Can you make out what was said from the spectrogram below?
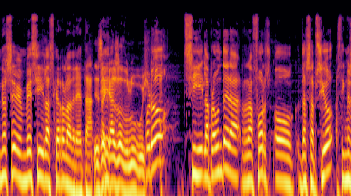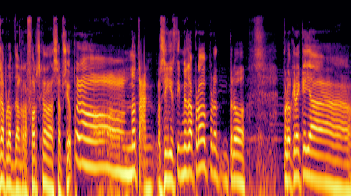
no sé ben bé si l'esquerra o la dreta. És a casa de Lugo, això. Però si la pregunta era reforç o decepció, estic més a prop del reforç que de la decepció, però no tant. O sigui, estic més a prop, però, però, però crec que hi ha...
